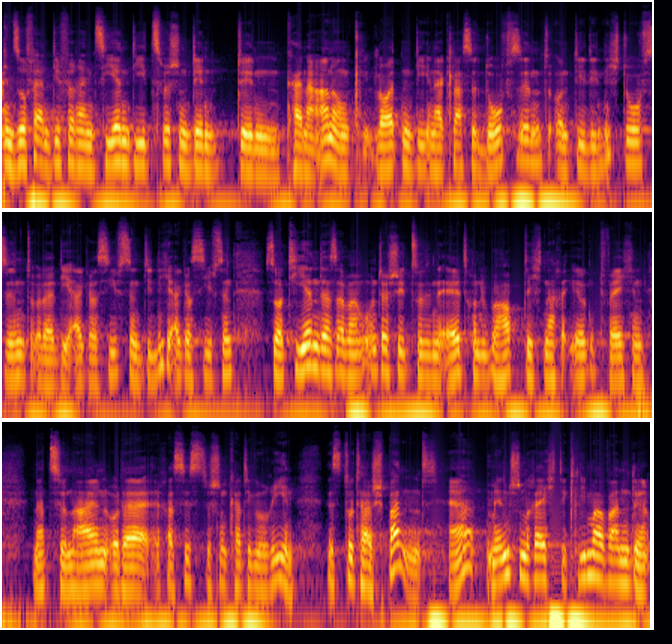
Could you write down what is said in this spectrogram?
Insofern differenzieren die zwischen den, den, keine Ahnung, Leuten, die in der Klasse doof sind und die, die nicht doof sind oder die aggressiv sind, die nicht aggressiv sind, sortieren das aber im Unterschied zu den Älteren überhaupt nicht nach irgendwelchen nationalen oder rassistischen Kategorien. Das ist total spannend. Ja? Menschenrechte, Klimawandel,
